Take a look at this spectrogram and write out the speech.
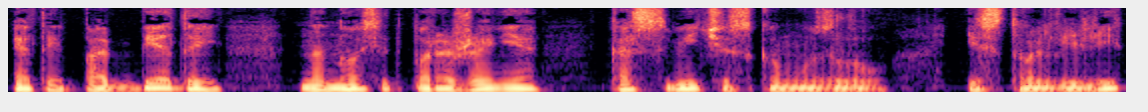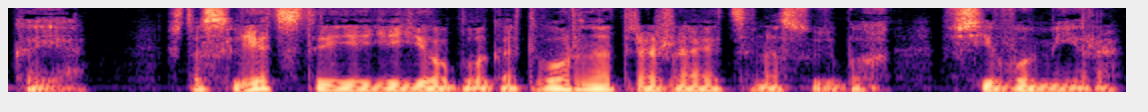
этой победой наносит поражение космическому злу, и столь великое, что следствие ее благотворно отражается на судьбах всего мира.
